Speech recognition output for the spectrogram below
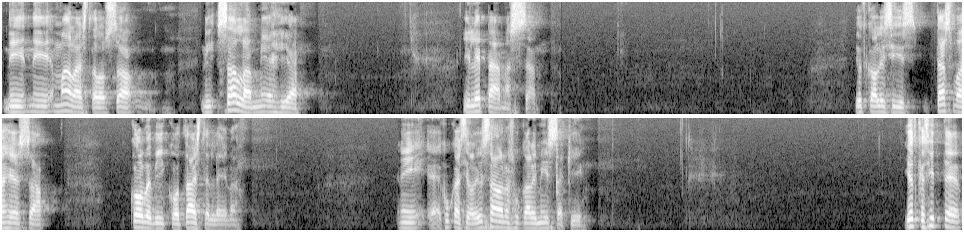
niin, niin maalaistalossa niin Sallan miehiä, niin lepäämässä, jotka oli siis tässä vaiheessa kolme viikkoa taistelleina. Niin eh, kuka siellä oli saunassa, kuka oli missäkin. Jotka sitten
